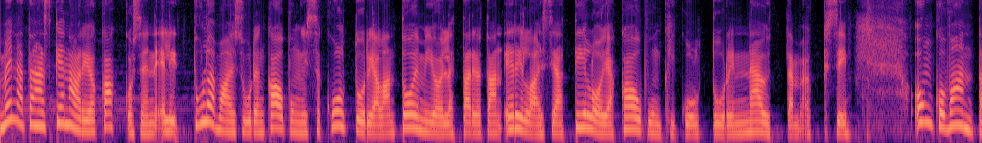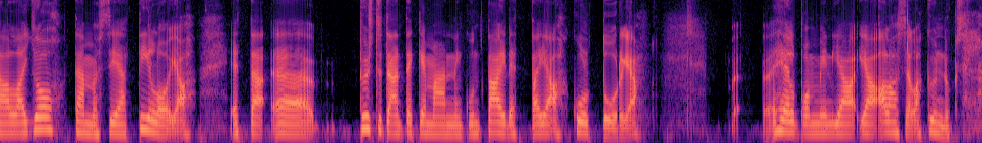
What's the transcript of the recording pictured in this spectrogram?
Mennään tähän skenaario kakkosen, eli tulevaisuuden kaupungissa kulttuurialan toimijoille tarjotaan erilaisia tiloja kaupunkikulttuurin näyttämöksi. Onko Vantaalla jo tämmöisiä tiloja, että ö, pystytään tekemään niin kuin taidetta ja kulttuuria helpommin ja, ja alasella kynnyksellä?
